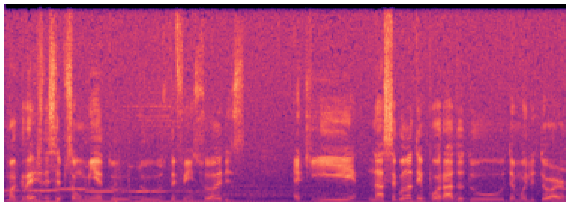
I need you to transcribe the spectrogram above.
uma grande decepção minha do- dos defensores é que na segunda temporada do Demolidor,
